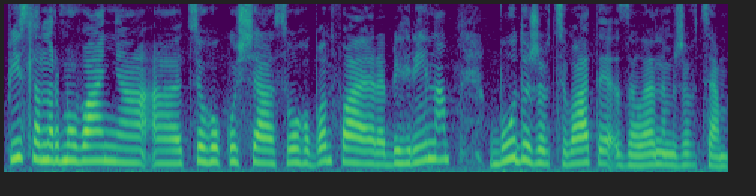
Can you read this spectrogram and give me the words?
Після нормування цього куща, свого бонфаєра бігріна, буду живцювати зеленим живцем.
